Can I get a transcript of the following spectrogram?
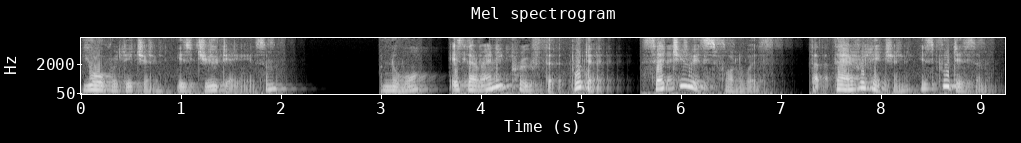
Your religion is Judaism. Nor is there any proof that Buddha said to his followers that their religion is Buddhism.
